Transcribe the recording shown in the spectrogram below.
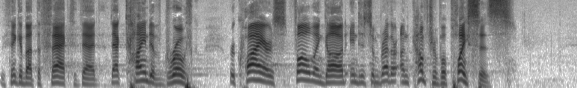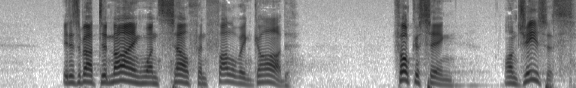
we think about the fact that that kind of growth requires following God into some rather uncomfortable places. It is about denying oneself and following God, focusing on Jesus,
